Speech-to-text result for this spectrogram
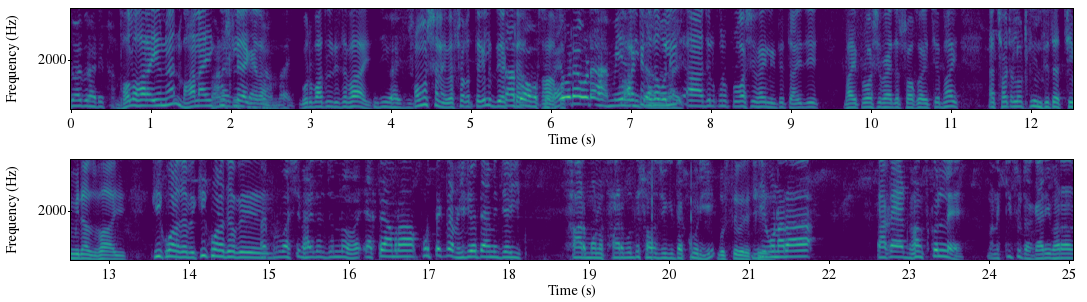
জয়পুরহাটি থানা। ধলোহারা ইউনিয়ন ভানাই কুশলিয়া গ্রাম। ভাই। গরু বাতুল দিছে ভাই? জি ভাই জি। সমস্যা নেই ব্যবসা করতে গেলে দু তা একটা তো অবশ্যই ভাই হ্যাঁ, ওটা ওটা মেনে আরেকটা কথা বলি ভাই। যদি কোনো প্রবাসী ভাই নিতে চাই যে ভাই প্রবাসী ভাইদের শখ হয়েছে ভাই ছয়টা লট কিনতে চাচ্ছি মিনাজ ভাই কি করা যাবে কি করা যাবে? ভাই, প্রবাসী ভাইদের জন্য একটা আমরা প্রত্যেকটা ভিডিওতে আমি যেই সার মনে সার বলতে সহযোগিতা করি বুঝতে পেরেছি। ওনারা টাকা অ্যাডভান্স করলে মানে কিছুটা গাড়ি ভাড়ার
